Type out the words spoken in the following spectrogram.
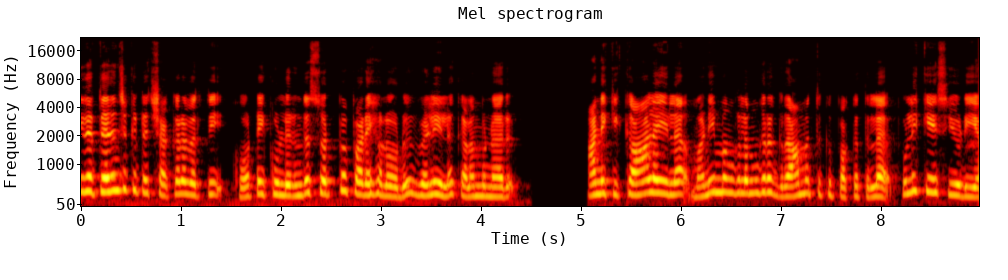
இதை தெரிஞ்சுக்கிட்ட சக்கரவர்த்தி கோட்டைக்குள்ளிருந்த சொற்ப படைகளோடு வெளியில் கிளம்புனார். அன்னைக்கு காலையில் மணிமங்கலம்ங்கிற கிராமத்துக்கு பக்கத்தில் புலிகேசியுடைய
